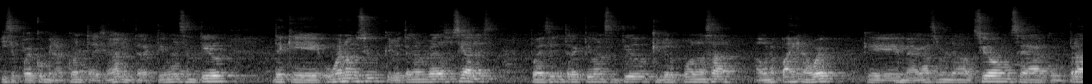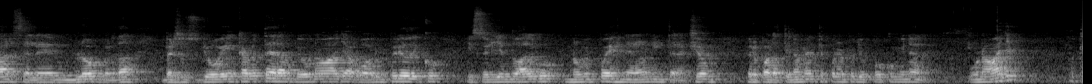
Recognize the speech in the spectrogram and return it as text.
y se puede combinar con el tradicional. Interactivo en el sentido de que un anuncio que yo tenga en redes sociales puede ser interactivo en el sentido que yo lo puedo lanzar a una página web que me haga hacer una adopción, sea comprar, sea leer un blog, ¿verdad? Versus yo voy en carretera, veo una valla o abro un periódico y estoy leyendo algo, no me puede generar una interacción pero paulatinamente, por ejemplo, yo puedo combinar una valla. Ok,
